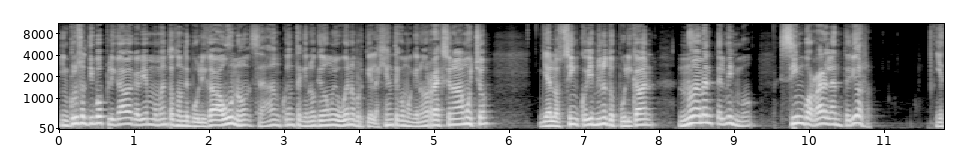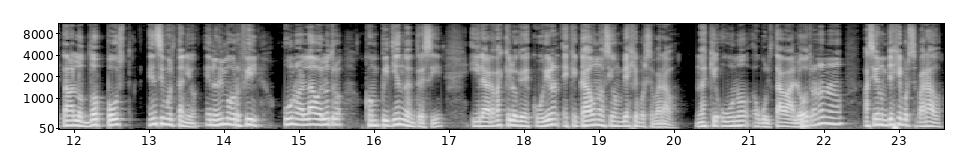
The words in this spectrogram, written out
Incluso el tipo explicaba que había momentos donde publicaba uno, se daban cuenta que no quedó muy bueno porque la gente como que no reaccionaba mucho y a los 5 o 10 minutos publicaban nuevamente el mismo sin borrar el anterior. Y estaban los dos posts en simultáneo, en el mismo perfil, uno al lado del otro, compitiendo entre sí. Y la verdad es que lo que descubrieron es que cada uno hacía un viaje por separado. No es que uno ocultaba al otro, no, no, no. Hacían un viaje por separado.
